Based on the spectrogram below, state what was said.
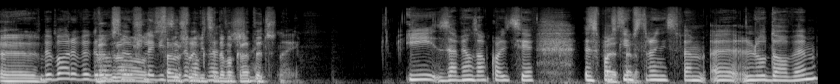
yy, wybory wygrał, wygrał Sojusz Lewicy, Sojusz Lewicy Demokratycznej. Demokratycznej i zawiązał koalicję z Polskim PSL. Stronnictwem y, Ludowym.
